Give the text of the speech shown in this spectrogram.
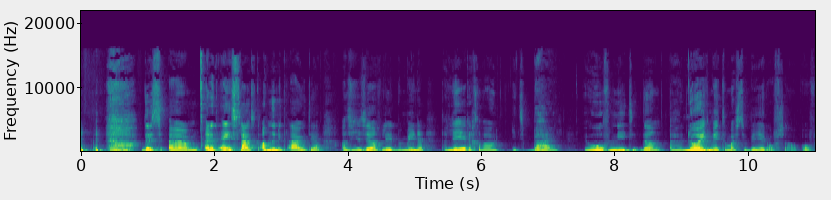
dus, um, en het een sluit het ander niet uit. Hè? Als je jezelf leert beminnen, dan leer je er gewoon iets bij. Je hoeft niet dan uh, nooit meer te masturberen of zo. Of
